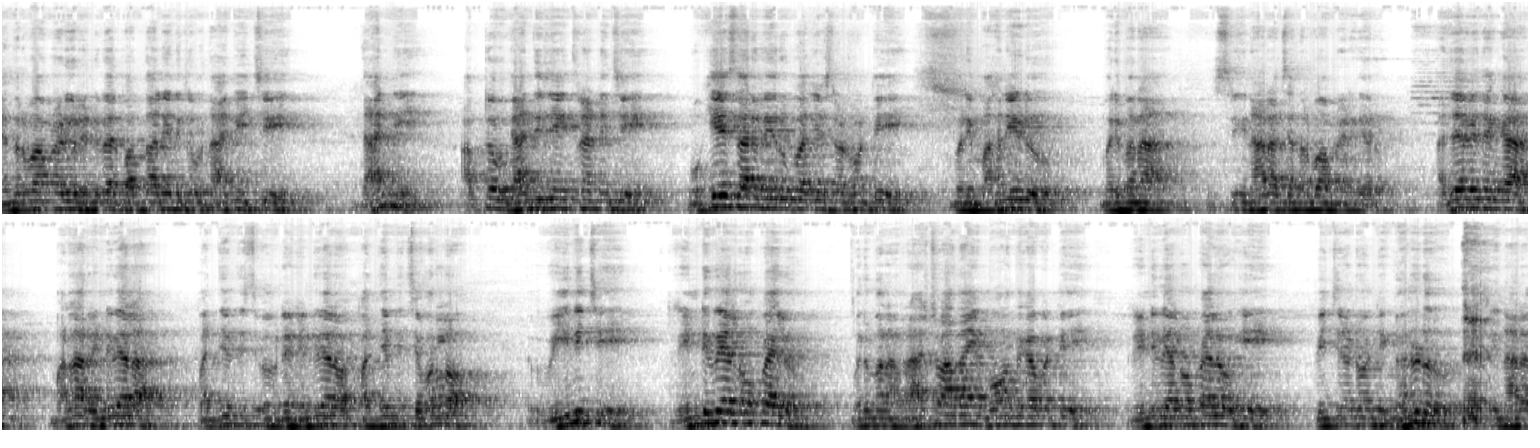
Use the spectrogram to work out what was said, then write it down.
చంద్రబాబు నాయుడు రెండు వేల పద్నాలుగు ఎన్నికలు హామీ ఇచ్చి దాన్ని అక్టోబర్ గాంధీ జయంతి నాటి నుంచి ఒకేసారి వెయ్యి రూపాయలు చేసినటువంటి మరి మహనీయుడు మరి మన శ్రీ నారా చంద్రబాబు నాయుడు గారు. అదేవిధంగా మళ్ళా రెండు వేల పద్దెనిమిది రెండు వేల పద్దెనిమిది చివరిలో వెయ్యి నుంచి రెండు వేల రూపాయలు మరి మన రాష్ట్ర ఆదాయం బాగుంది కాబట్టి రెండు వేల రూపాయలకి పెంచినటువంటి ఘనుడు శ్రీ నారా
